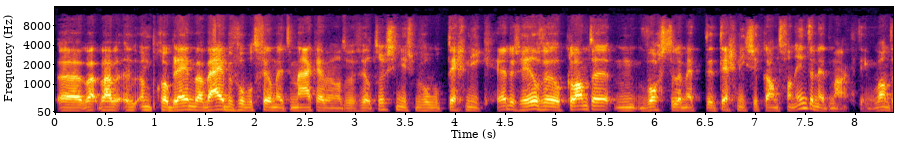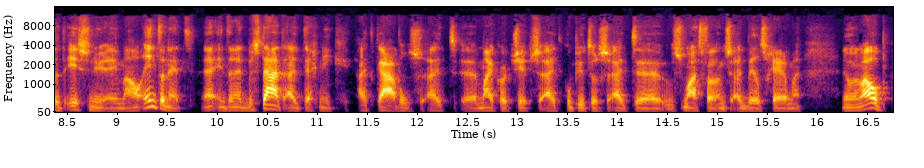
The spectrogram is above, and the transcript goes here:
uh, waar, een probleem waar wij bijvoorbeeld veel mee te maken hebben, wat we veel terugzien, is bijvoorbeeld techniek. Hè? Dus heel veel klanten worstelen met de technische kant van internetmarketing. Want het is nu eenmaal internet. Hè? Internet bestaat uit techniek, uit kabels, uit uh, microchips, uit computers, uit uh, smartphones, uit beeldschermen, noem maar op.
